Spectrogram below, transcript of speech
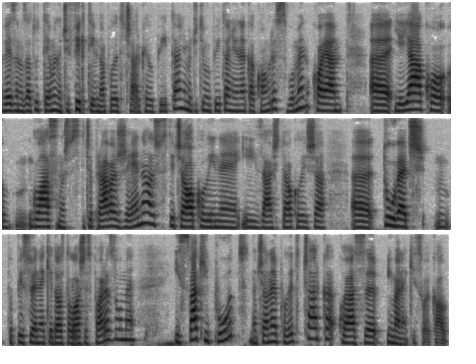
vezano za tu temu, znači fiktivna političarka je u pitanju, međutim u pitanju je neka kongreswoman koja uh, je jako glasna što se tiče prava žena, ali što se tiče okoline i zaštite okoliša, uh, tu već potpisuje neke dosta loše sporazume i svaki put, znači ona je političarka koja se ima neki svoj kao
